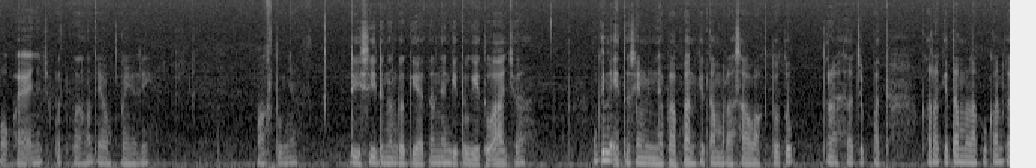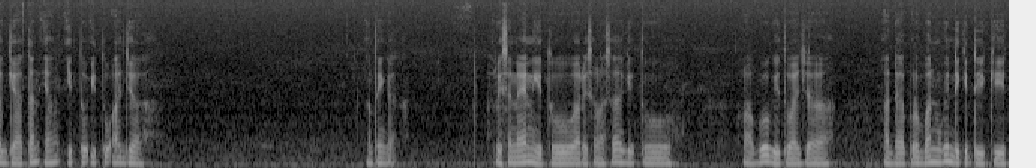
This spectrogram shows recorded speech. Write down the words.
oh kayaknya cepet banget ya waktunya sih? Waktunya. Diisi dengan kegiatan yang gitu-gitu aja. Mungkin itu sih yang menyebabkan kita merasa waktu tuh terasa cepat karena kita melakukan kegiatan yang itu-itu aja. Nanti enggak hari Senin gitu hari Selasa gitu Rabu gitu aja. Ada perubahan mungkin dikit-dikit.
